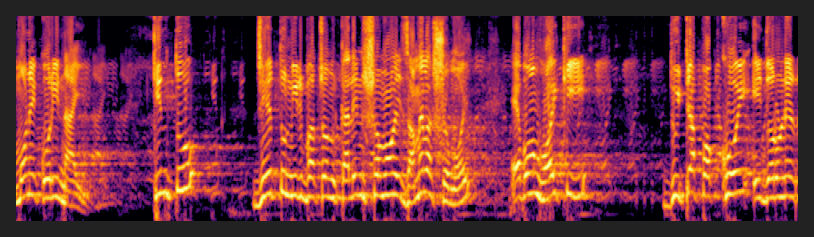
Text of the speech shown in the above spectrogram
মনে করি নাই। কিন্তু যেহেতু নির্বাচনকালীন সময় ঝামেলার সময় এবং হয় কি, দুইটা পক্ষই এই ধরনের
